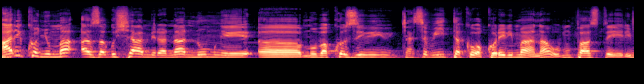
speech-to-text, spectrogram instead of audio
Ariko nyuma aza gushyamirana n'umwe uh, mu bakozi cyangwa se bita ko bakorera imana umupasiteri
